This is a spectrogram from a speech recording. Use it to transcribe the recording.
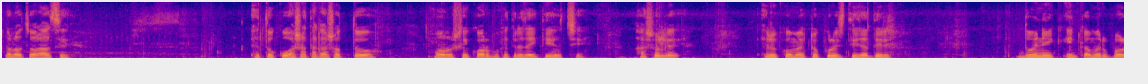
চলাচল আছে। এত কুয়াশা থাকা সত্ত্বেও মানুষকে কর্মক্ষেত্রে যাইতেই হচ্ছে। আসলে এরকম একটা পরিস্থিতি যাদের দৈনিক ইনকামের উপর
